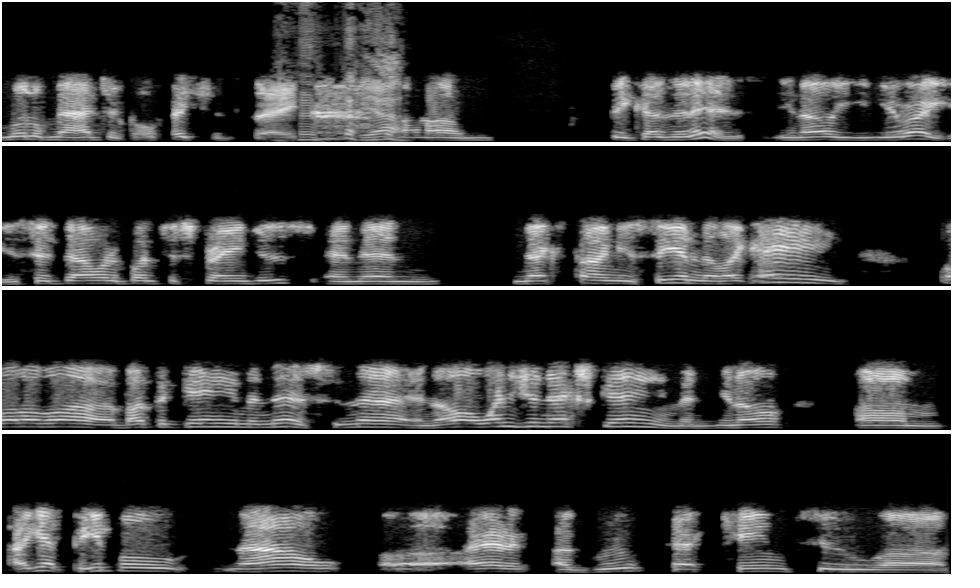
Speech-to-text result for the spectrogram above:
little magical, I should say. Yeah. um, because it is. You know, you- you're right. You sit down with a bunch of strangers, and then next time you see them, they're like, "Hey, blah blah blah about the game and this and that, and oh, when's your next game?" And you know, um, I get people now. Uh, I had a, a group that came to uh,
